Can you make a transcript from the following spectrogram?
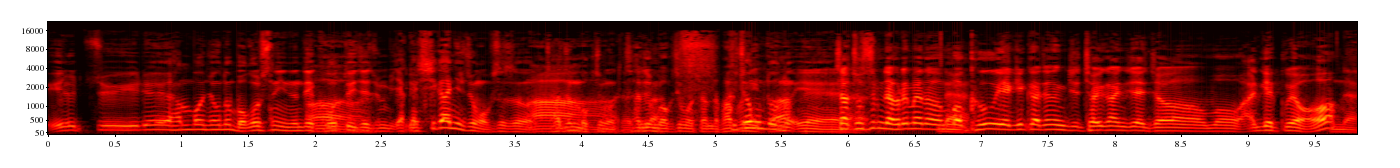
일주일에 한 번 정도 먹을 수는 있는데 그것도 아. 이제 좀 약간 시간이 좀 없어서 아, 자주 먹지 못하죠. 자주 먹지 못한다. 그 바쁘니까. 정도는 예. 자, 좋습니다. 그러면은 네. 뭐그 얘기까지는 이제 저희가 이제 저 뭐 알겠고요. 네.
